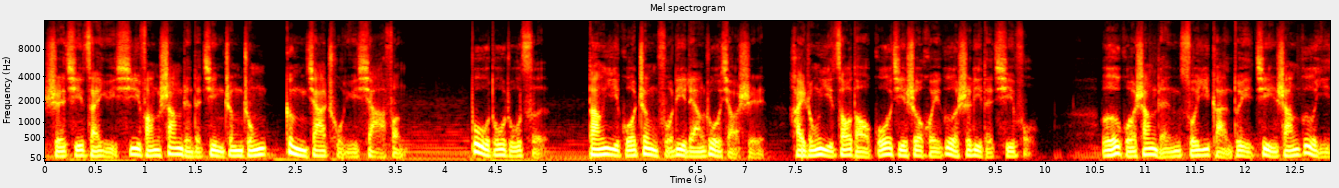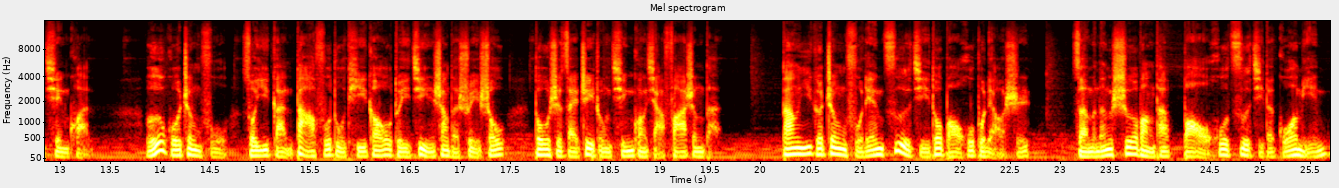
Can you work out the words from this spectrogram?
使其在与西方商人的竞争中更加处于下风。不独如此，当一国政府力量弱小时，还容易遭到国际社会恶势力的欺负。俄国商人所以敢对晋商恶意欠款，俄国政府所以敢大幅度提高对晋商的税收，都是在这种情况下发生的。当一个政府连自己都保护不了时，怎么能奢望他保护自己的国民？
